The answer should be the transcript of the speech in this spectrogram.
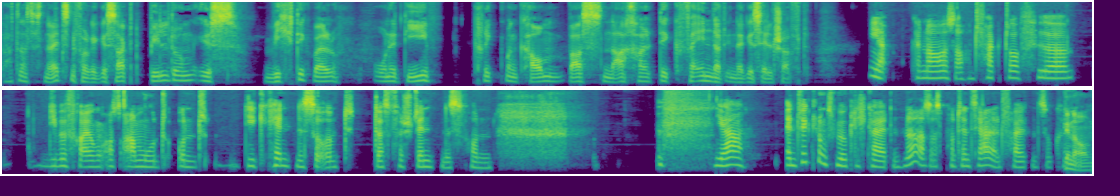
hat das in der letzten Folge gesagt, Bildung ist wichtig, weil ohne die kriegt man kaum was nachhaltig verändert in der Gesellschaft. Ja, genau, ist auch ein Faktor für die Befreiung aus Armut und die Kenntnisse und das Verständnis von, ja, Entwicklungsmöglichkeiten, ne? also das Potenzial entfalten zu können. Genau,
